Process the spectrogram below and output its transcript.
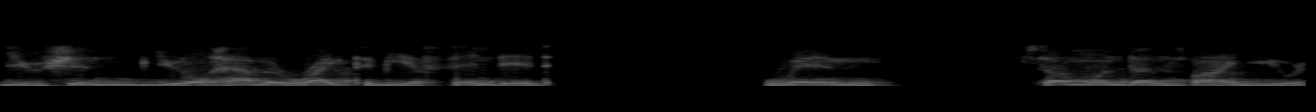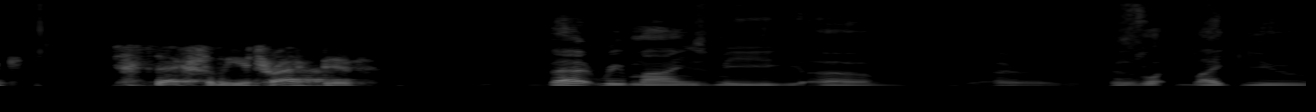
you shouldn't. You don't have the right to be offended when someone doesn't find you sexually attractive. That reminds me of because, uh, like you,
